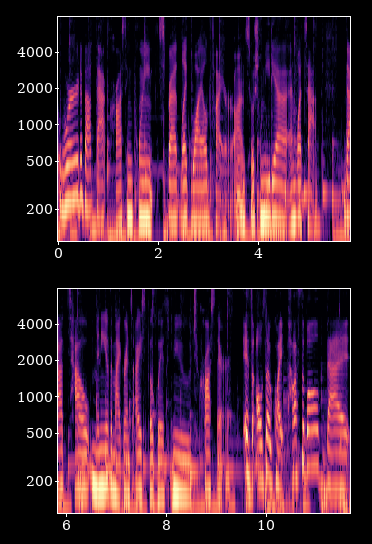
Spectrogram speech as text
word about that crossing point spread like wildfire on social media and WhatsApp. That's how many of the migrants I spoke with knew to cross there. It's also quite possible that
